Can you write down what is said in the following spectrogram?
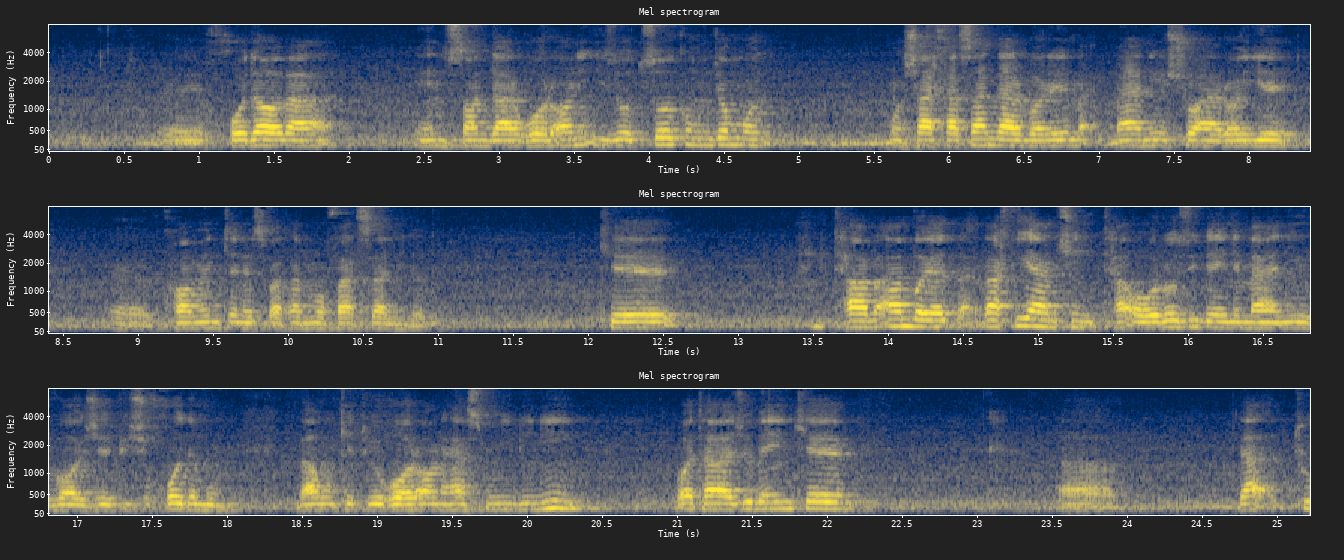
خدا و انسان در قرآن ایزوتسو که اونجا مشخصا درباره معنی شعرای کامنت نسبتا مفصلی داده که طبعا باید وقتی همچین تعارضی بین معنی واژه پیش خودمون و اون که توی قرآن هست می‌بینیم با توجه به اینکه تو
